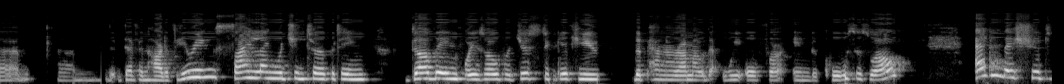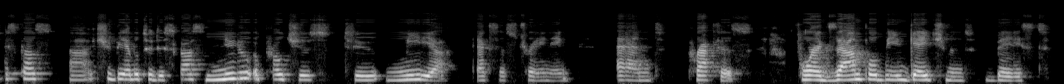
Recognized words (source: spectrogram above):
um, um, the deaf and hard of hearing, sign language interpreting, dubbing, voiceover, just to give you the panorama that we offer in the course as well and they should discuss, uh, should be able to discuss new approaches to media access training and practice. For example, the engagement-based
